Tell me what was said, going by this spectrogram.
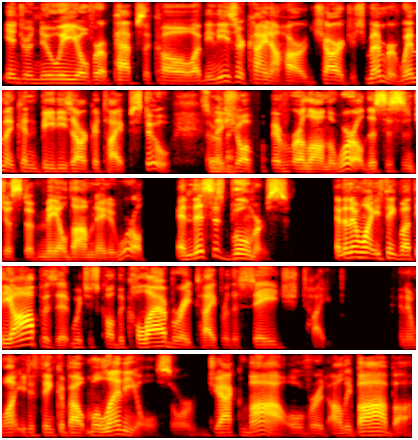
Indra Nooyi over at PepsiCo. I mean, these are kind of hard chargers. Remember, women can be these archetypes too. And they show up everywhere along the world. This isn't just a male dominated world. And this is boomers. And then I want you to think about the opposite, which is called the collaborate type or the sage type. And I want you to think about millennials or Jack Ma over at Alibaba,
